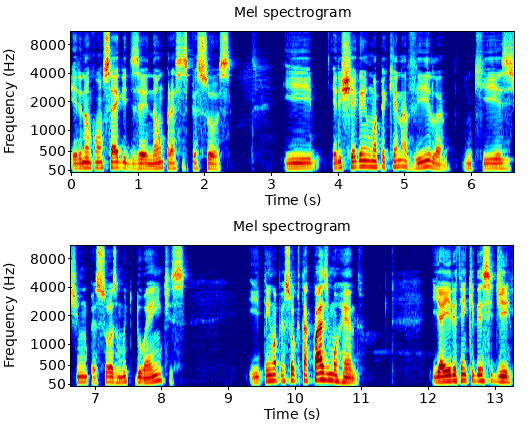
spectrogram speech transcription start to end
ele não consegue dizer não para essas pessoas. E ele chega em uma pequena vila em que existiam pessoas muito doentes e tem uma pessoa que está quase morrendo. E aí ele tem que decidir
